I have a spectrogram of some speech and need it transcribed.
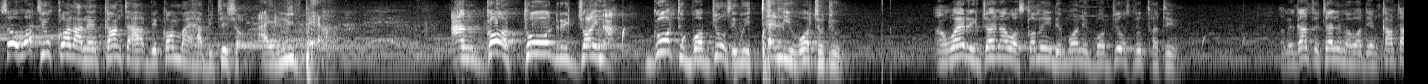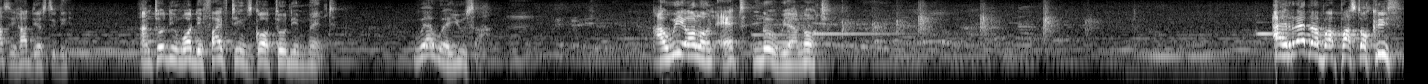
So, what you call an encounter have become my habitation. I live there. And God told Rick Joyner, Go to Bob Jones, he will tell you what to do. And when Rick Joyner was coming in the morning, Bob Jones looked at him and began to tell him about the encounters he had yesterday and told him what the five things God told him meant. Where were you, sir? Are we all on earth? No, we are not. I read about Pastor Chris.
